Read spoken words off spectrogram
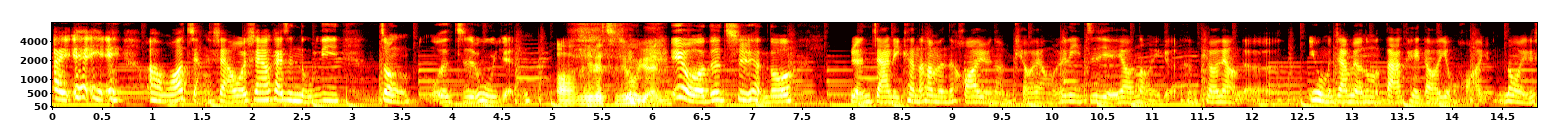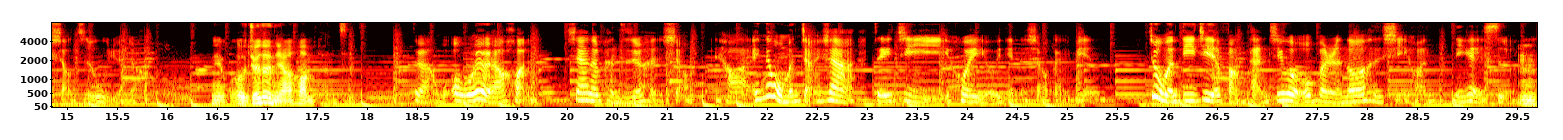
哎哎哎哎啊，我要讲一下，我现在要开始努力种我的植物园。哦，你的植物园？因为我就去很多人家里看到他们的花园都很漂亮，我就立志也要弄一个很漂亮的，因为我们家没有那么大，可以到用花园弄一个小植物园就好。你我觉得你要换盆子。对啊，我哦我有要换。现在的盆子就很小。欸、好啊，哎、欸，那我们讲一下这一季会有一点的小改变。就我们第一季的访谈，其实我我本人都很喜欢，你可以试，嗯，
